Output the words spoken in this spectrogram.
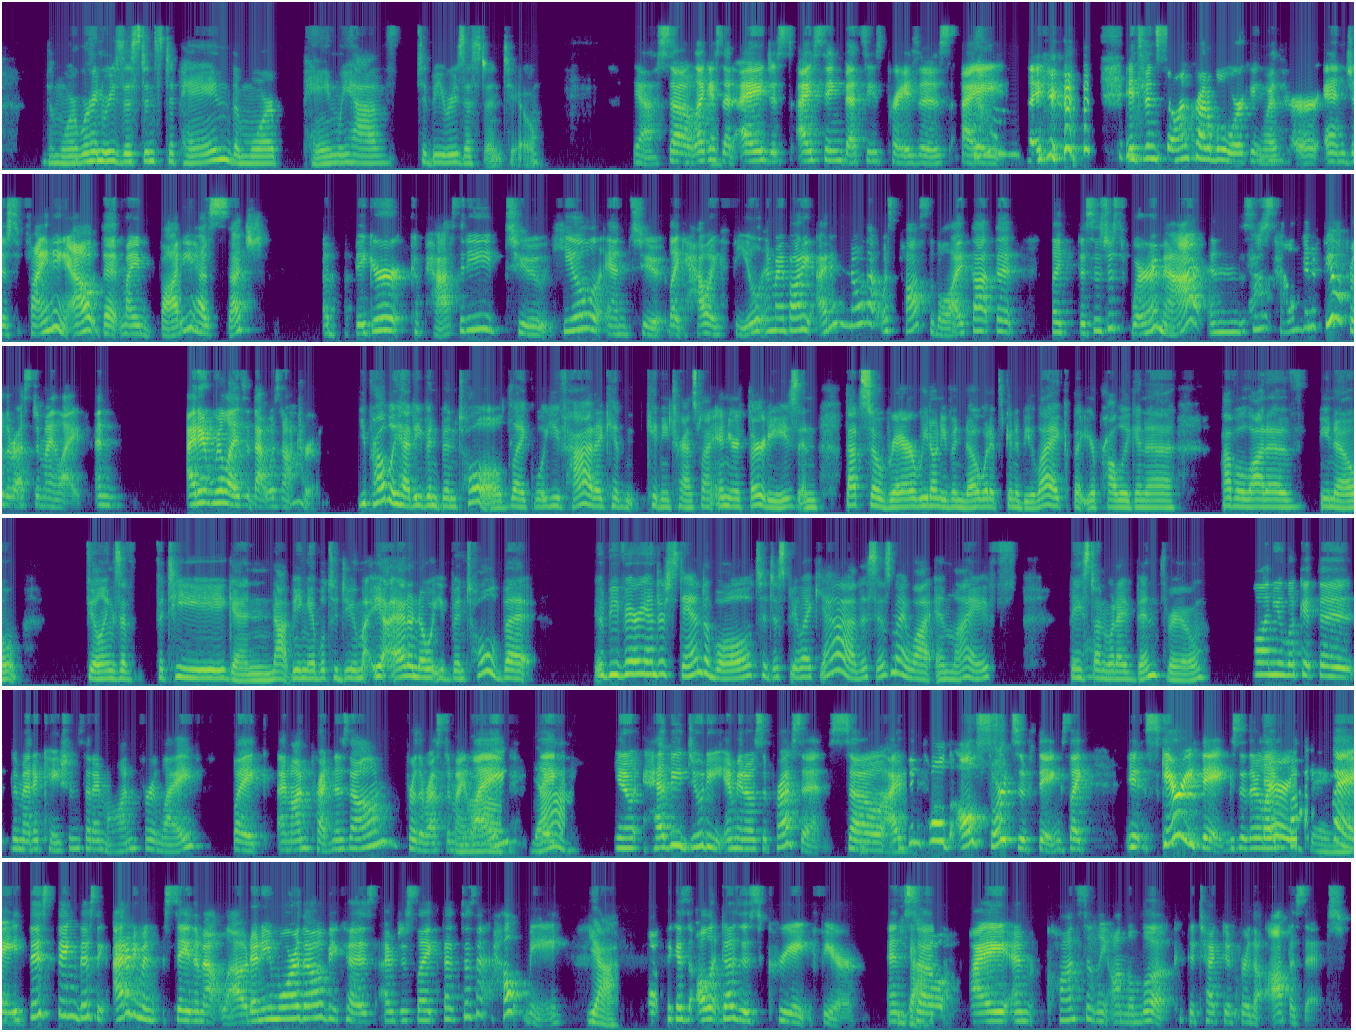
the more we're in resistance to pain, the more pain we have to be resistant to. Yeah. So, like I said, I just I sing Betsy's praises. I like it's been so incredible working with her and just finding out that my body has such a bigger capacity to heal and to like how I feel in my body. I didn't know that was possible. I thought that like this is just where I'm at and this is how I'm going to feel for the rest of my life. And I didn't realize that that was not true you probably had even been told like well you've had a kid- kidney transplant in your 30s and that's so rare we don't even know what it's going to be like but you're probably going to have a lot of you know feelings of fatigue and not being able to do my yeah i don't know what you've been told but it would be very understandable to just be like yeah this is my lot in life based on what i've been through well and you look at the the medications that i'm on for life like i'm on prednisone for the rest of my wow. life yeah like, you know, heavy duty immunosuppressants. So yeah. I've been told all sorts of things, like it, scary things. And they're scary like, hey, this thing, this thing. I don't even say them out loud anymore though, because I'm just like, that doesn't help me. Yeah. Because all it does is create fear. And yeah. so I am constantly on the look, detective, for the opposite,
